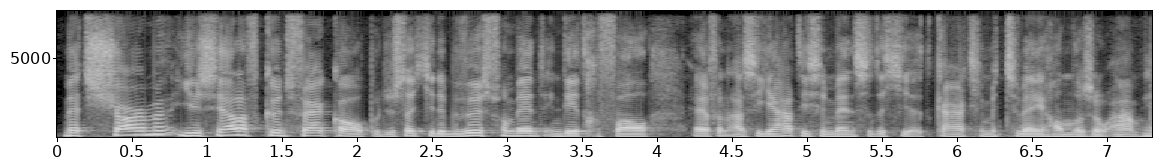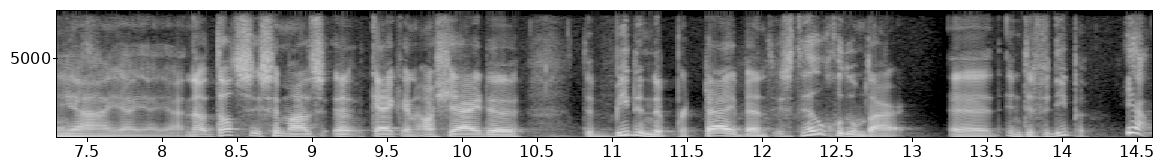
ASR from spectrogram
met charme jezelf kunt verkopen. Dus dat je er bewust van bent, in dit geval van Aziatische mensen, dat je het kaartje met twee handen zo aanpakt. Ja, ja, ja, ja. Nou, dat is maar. eh, kijk, en als jij de, de biedende partij bent, is het heel goed om daar eh, in te verdiepen, Ja,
